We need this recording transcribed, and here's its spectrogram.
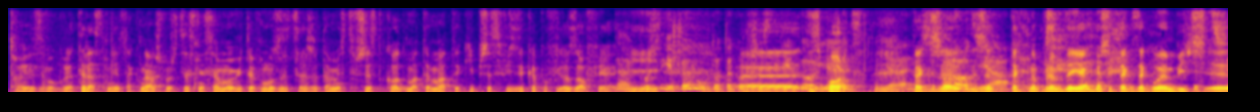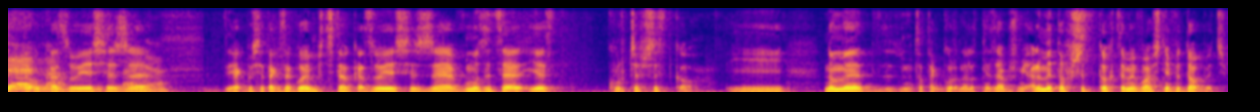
To jest w ogóle, teraz mnie tak naszło, że to jest niesamowite w muzyce, że tam jest wszystko od matematyki przez fizykę po filozofię. Tak, I, plus jeszcze ruch do tego wszystkiego e, i sport. jest, nie? I Także że tak naprawdę jakby się tak zagłębić, e, to okazuje się, myślenie. że jakby się tak zagłębić, to okazuje się, że w muzyce jest kurczę wszystko. I no my, to tak górnolotnie zabrzmi, ale my to wszystko chcemy właśnie wydobyć.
